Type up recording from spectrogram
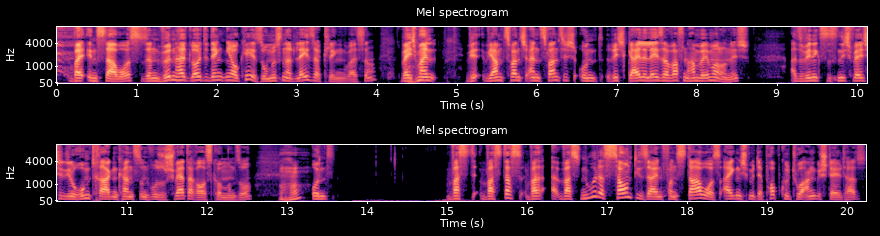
bei in Star Wars, dann würden halt Leute denken, ja, okay, so müssen halt Laser klingen, weißt du? Weil ich meine, wir, wir haben 2021 und richtig geile Laserwaffen haben wir immer noch nicht. Also wenigstens nicht welche, die du rumtragen kannst und wo so Schwerter rauskommen und so. Und was, was das, was, was nur das Sounddesign von Star Wars eigentlich mit der Popkultur angestellt hat,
